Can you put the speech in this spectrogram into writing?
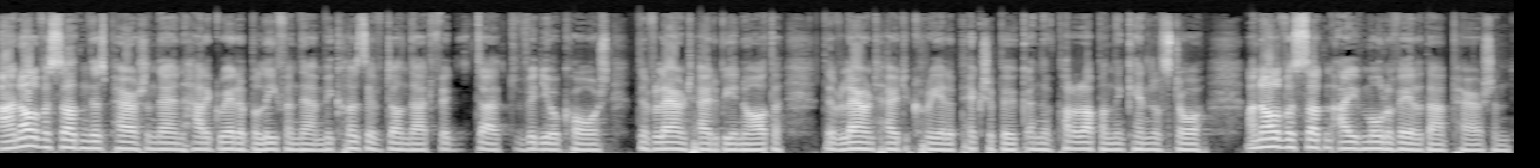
And all of a sudden, this person then had a greater belief in them because they've done that vid- that video course. They've learned how to be an author. They've learned how to create a picture book, and they've put it up on the Kindle store. And all of a sudden, I've motivated that person.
